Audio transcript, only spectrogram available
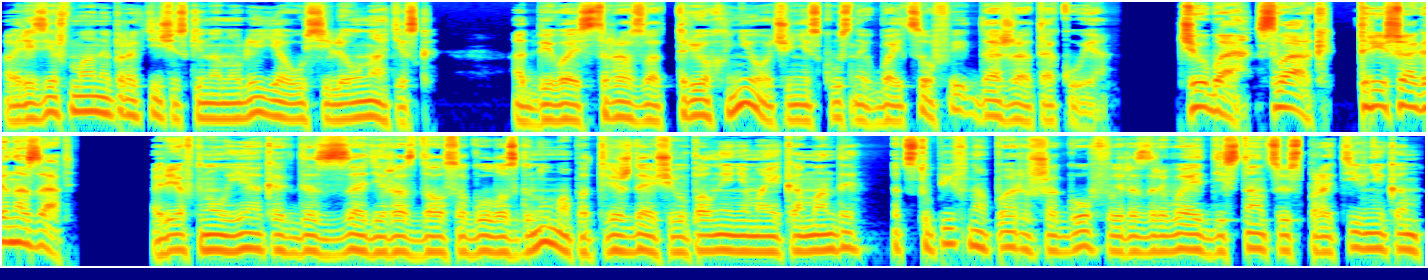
а резерв маны практически на нуле, я усилил натиск, отбиваясь сразу от трех не очень искусных бойцов и даже атакуя. «Чуба, сварк, три шага назад!» Ревкнул я, когда сзади раздался голос гнума, подтверждающий выполнение моей команды, отступив на пару шагов и разрывая дистанцию с противником,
